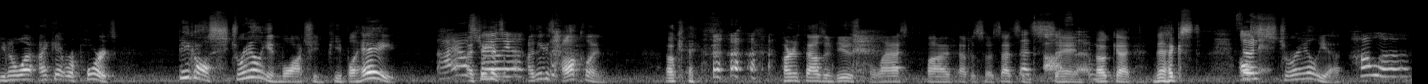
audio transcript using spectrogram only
You know what? I get reports. Big Australian watching people. Hey, Hi, I think it's Australia. I think it's Auckland. Okay. 100,000 views last five episodes. That's, That's insane. awesome. Okay, next. So in- Australia. Holla.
